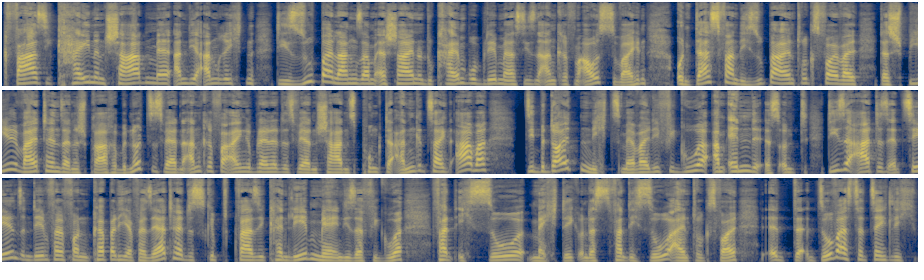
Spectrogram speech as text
quasi keinen Schaden mehr an dir anrichten, die super langsam erscheinen und du kein Problem mehr hast, diesen Angriffen auszuweichen. Und das fand ich super eindrucksvoll, weil das Spiel weiterhin seine Sprache benutzt. Es werden Angriffe eingeblendet, es werden Schadenspunkte angezeigt, aber sie bedeuten nichts mehr, weil die Figur am Ende ist. Und diese Art des Erzählens, in dem Fall von körperlicher Versehrtheit, es gibt quasi kein Leben mehr in dieser Figur, fand ich so mächtig und das fand ich so eindrucksvoll. Äh, sowas tatsächlich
